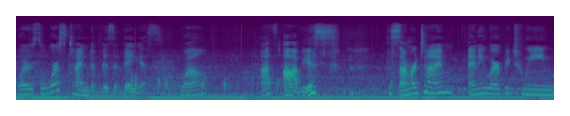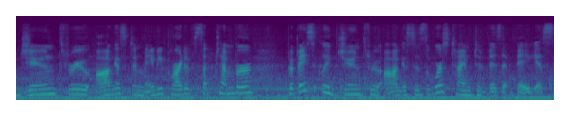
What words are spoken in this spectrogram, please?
what is the worst time to visit Vegas? Well, that's obvious. the summertime, anywhere between June through August and maybe part of September, but basically June through August is the worst time to visit Vegas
